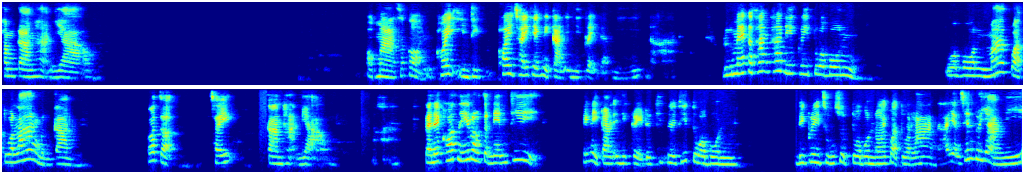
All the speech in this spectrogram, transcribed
ทำการหารยาว ออกมาซะก่อนค่อยอินทิค่อยใช้เทคนิคการอินทิเกรตแบบนี้นะคะหรือแม้กระทั่งถ้าดีกรีตัวบน ตัวบนมากกว่าตัวล่างเหมือนกัน ก็จะใช้การหารยาวนะคะแต่ในคอร์สนี้เราจะเน้นที่เทคนิคการอินทิเกรตโดยที่โดยที่ตัวบนดีกรีสูงสุดตัวบนน้อยกว่าตัวล่างนะคะอย่างเช่นตัวอย่างนี้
